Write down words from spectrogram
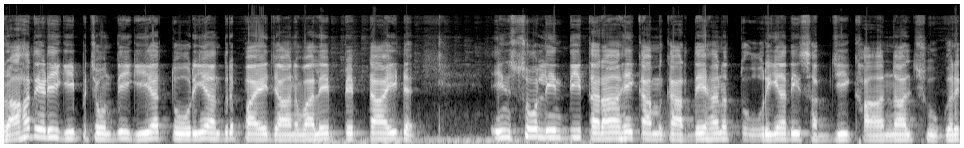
ਰਾਹਤ ਜਿਹੜੀ ਗੀ ਪਹੁੰਚਾਉਂਦੀ ਗਈ ਆ। ਤੋਰੀਆਂ ਅੰਦਰ ਪਾਏ ਜਾਣ ਵਾਲੇ ਪੈਪਟਾਈਡ ਇਨਸੂਲਿਨ ਦੀ ਤਰ੍ਹਾਂ ਇਹ ਕੰਮ ਕਰਦੇ ਹਨ। ਤੋਰੀਆਂ ਦੀ ਸਬਜ਼ੀ ਖਾਣ ਨਾਲ ਸ਼ੂਗਰ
